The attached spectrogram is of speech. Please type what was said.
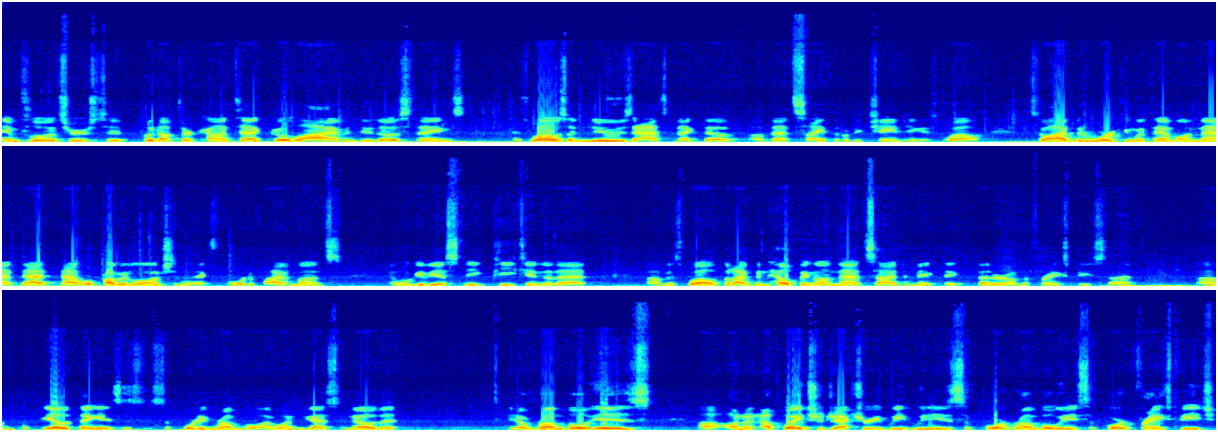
influencers to put up their content, go live, and do those things, as well as a news aspect of, of that site that'll be changing as well. So I've been working with them on that. That that will probably launch in the next four to five months, and we'll give you a sneak peek into that um, as well. But I've been helping on that side to make things better on the Frank's Speech side. Um, but the other thing is, is supporting Rumble. I want you guys to know that you know Rumble is uh, on an upway trajectory. We, we need to support Rumble. We need to support Frank's Speech.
